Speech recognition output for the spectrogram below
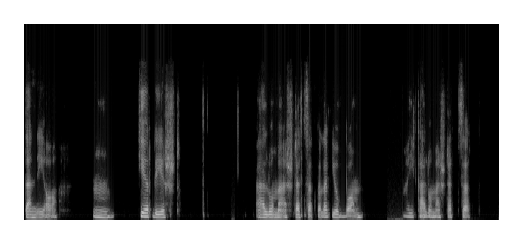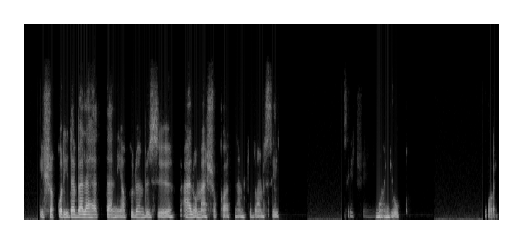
tenni a mm, kérdést, állomás tetszett a legjobban, melyik állomás tetszett, és akkor ide be lehet tenni a különböző állomásokat, nem tudom, szét, Széchenyi mondjuk, vagy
